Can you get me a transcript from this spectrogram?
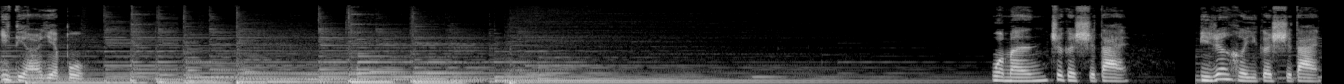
一点儿也不。我们这个时代，比任何一个时代，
